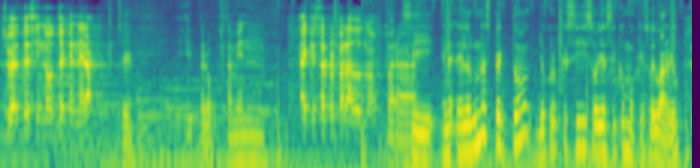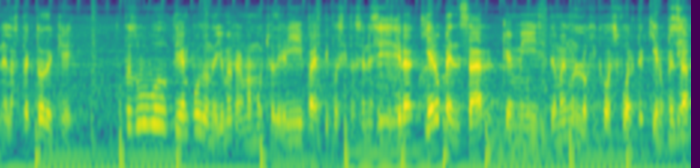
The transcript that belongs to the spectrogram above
Suerte si no te genera. Sí. eh, pero pues también Hay que estar preparados, ¿no? para... Sí, en, en algún aspecto yo creo que sí soy así como que soy barrio. En el aspecto de que, pues hubo tiempos donde yo me enfermaba mucho de gripa, ese tipo de situaciones, y Sí. pues, quiera- quiero pensar que mi sistema inmunológico es fuerte, quiero pensar.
